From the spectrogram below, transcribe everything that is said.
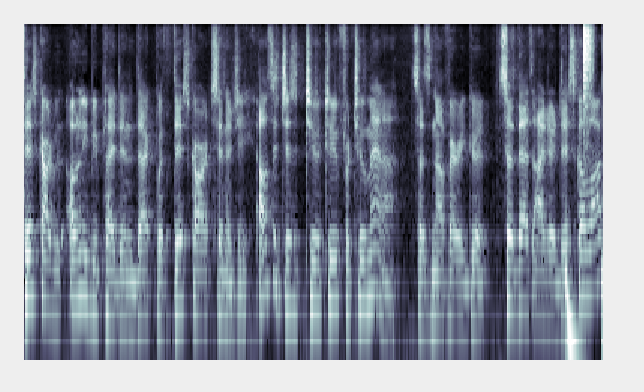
This card would only be played in a deck with discard synergy, else it's just 2-2 for 2 mana, so it's not very good. So that's either Disco Lock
